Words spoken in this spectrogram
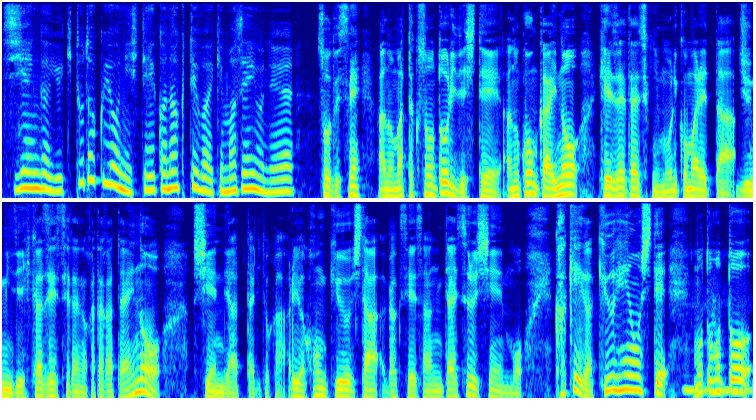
支援が行き届くようにしていかなくてはいけませんよね。そうですねあの全くその通りでしてあの今回の経済対策に盛り込まれた住民税非課税世帯の方々への支援であったりとかあるいは困窮した学生さんに対する支援も家計が急変をしてもともと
